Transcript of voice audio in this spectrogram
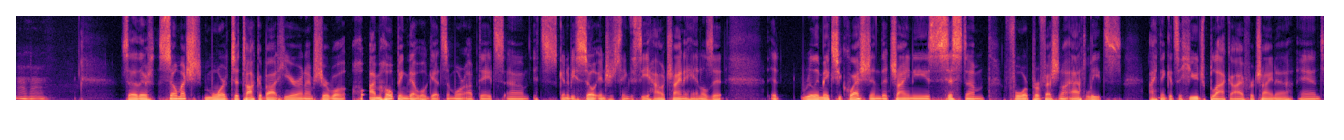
Mm-hmm. So there's so much more to talk about here, and I'm sure we'll. I'm hoping that we'll get some more updates. Um, it's going to be so interesting to see how China handles it. It really makes you question the Chinese system for professional athletes. I think it's a huge black eye for China, and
